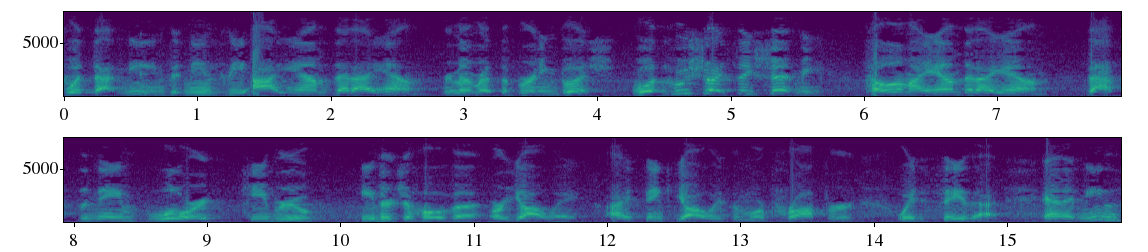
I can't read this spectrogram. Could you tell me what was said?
what that means. It means the I am that I am. Remember at the burning bush. What, who should I say sent me? Tell them I am that I am. That's the name Lord, Hebrew, either Jehovah or Yahweh. I think Yahweh is the more proper way to say that. And it means,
